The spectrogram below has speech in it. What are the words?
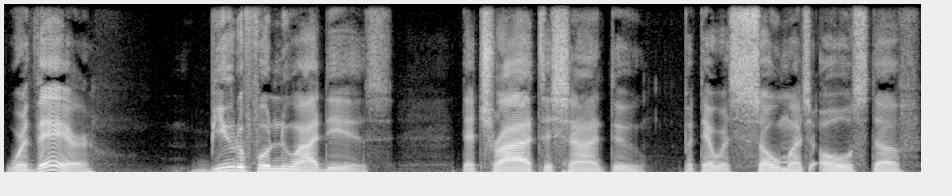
were there, beautiful new ideas that tried to shine through, but there was so much old stuff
